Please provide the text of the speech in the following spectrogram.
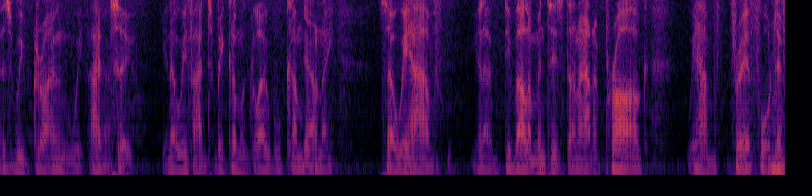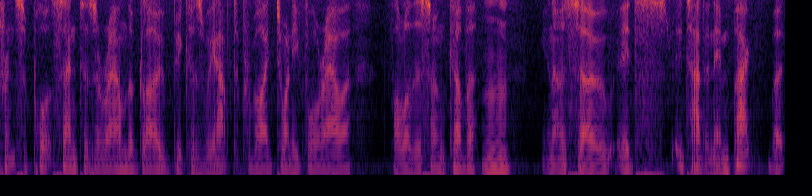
as we've grown. We've had to, you know, we've had to become a global company. So we have, you know, development is done out of Prague. We have three or four mm. different support centers around the globe because we have to provide 24 hour follow the sun cover. Mm-hmm. You know, so it's it's had an impact, but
